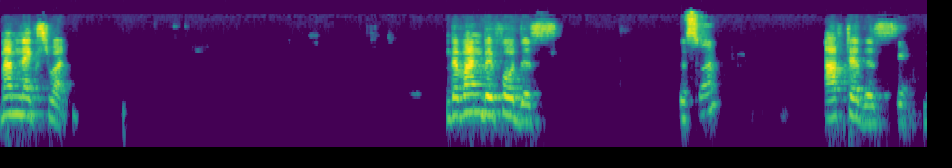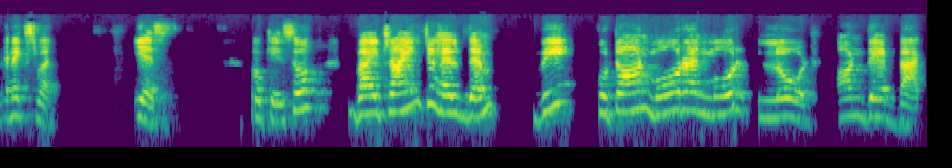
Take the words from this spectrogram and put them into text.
Ma'am, next one. The one before this, This one? after this, Okay. the next one. Yes. Okay, so by trying to help them, we put on more and more load on their back.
